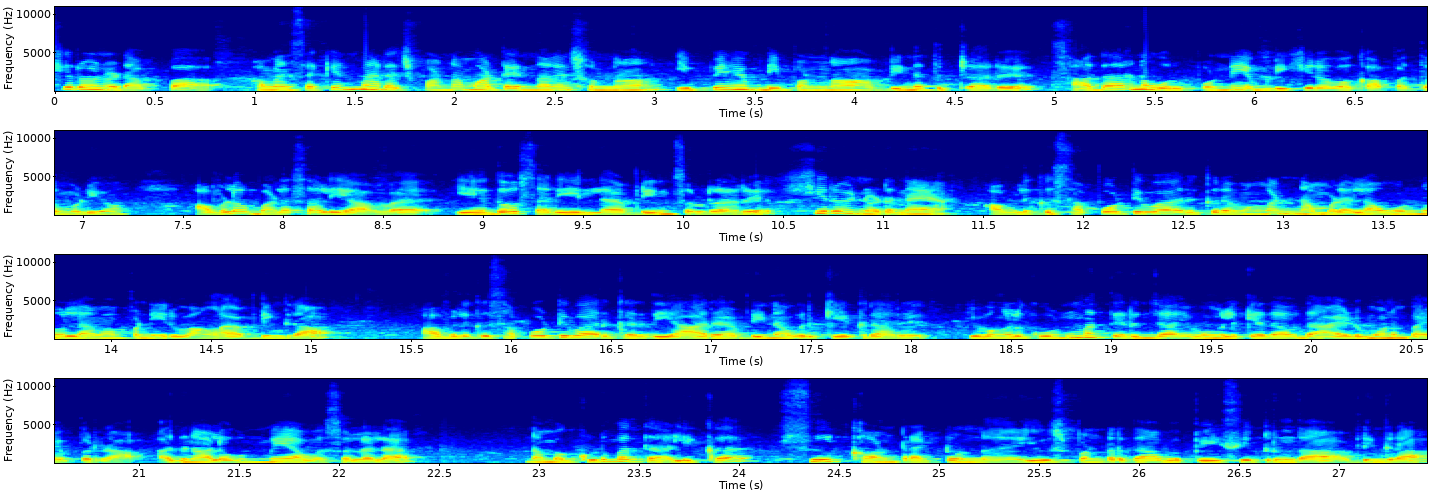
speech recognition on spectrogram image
ஹீரோயினோட அப்பா அவன் செகண்ட் மேரேஜ் பண்ண மாட்டேன்னு தானே சொன்னான். இப்போயும் எப்படி பண்ணான் அப்படின்னு திட்டுறாரு. சாதாரண ஒரு பொண்ணு எப்படி ஹீரோவை காப்பாற்ற முடியும்? அவ்வளோ பலசாலி அவ ஏதோ சரியில்லை அப்படின்னு சொல்கிறாரு ஹீரோயின் உடனே அவளுக்கு சப்போர்ட்டிவாக இருக்கிறவங்க நம்மளெல்லாம் ஒன்றும் இல்லாமல் பண்ணிடுவாங்க அப்படிங்கிறா. அவளுக்கு சப்போர்ட்டிவாக இருக்கிறது யார்? அப்படின்னு அவர் கேட்குறாரு இவங்களுக்கு உண்மை தெரிஞ்சால் இவங்களுக்கு ஏதாவது ஆயிடுமோன்னு பயப்படுறா. அதனால உண்மையை அவள் சொல்லலை. நம்ம குடும்பத்தை அழிக்க சில்க் கான்ட்ராக்ட் ஒன்று யூஸ் பண்ணுறதா அவள் பேசிகிட்டு இருந்தா அப்படிங்கிறா.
